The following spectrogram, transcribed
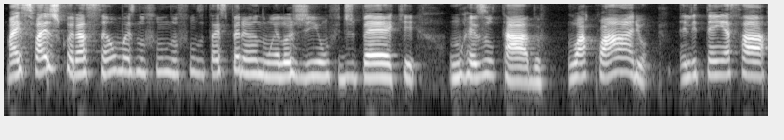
mas faz de coração, mas no fundo, no fundo, tá esperando um elogio, um feedback, um resultado. O aquário, ele tem essa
